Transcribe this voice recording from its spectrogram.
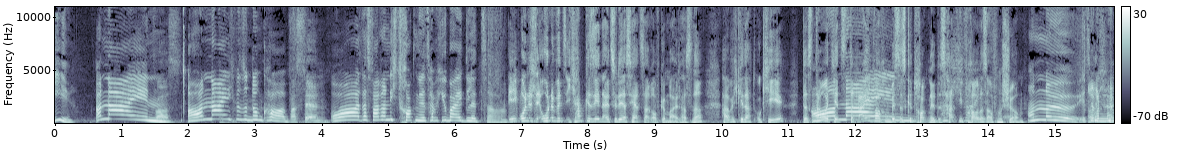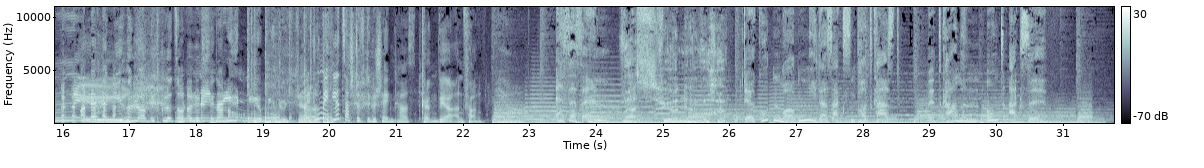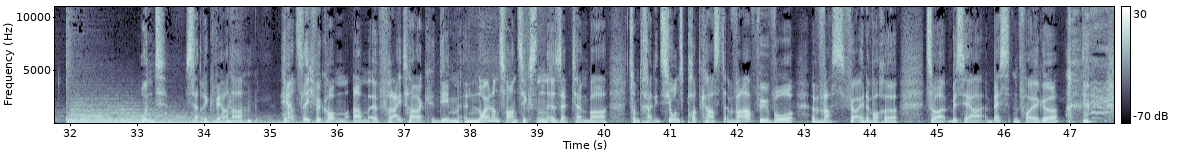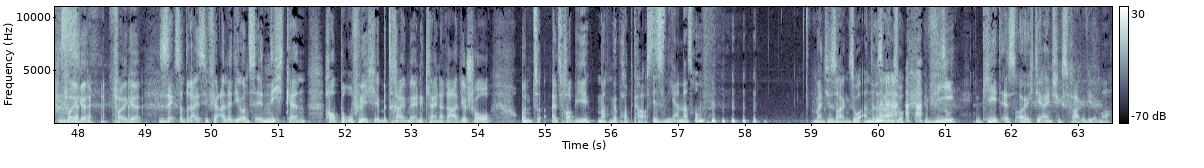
I. Oh nein! Was? Oh nein, ich bin so ein Dummkopf. Was denn? Oh, das war doch nicht trocken. Jetzt habe ich überall Glitzer. Ey, ohne, ohne Witz, ich habe gesehen, als du dir das Herz darauf gemalt hast, ne? Habe ich gedacht, okay, das Oh dauert jetzt drei nein. Wochen, bis es getrocknet ist. Hat die Frau das auf dem Schirm? Oh nö, jetzt habe ich an der Handyhülle habe ich Glitzer unter den Fingern. Weil du mir Glitzerstifte geschenkt hast. Können wir anfangen? FFN, Was für eine Woche. der Guten Morgen Niedersachsen Podcast mit Carmen und Axel. Und Cedric Werner. Herzlich willkommen am Freitag, dem 29. September zum Traditionspodcast War für wo, was für eine Woche zur bisher besten Folge. Folge, Folge 36 für alle, die uns nicht kennen. Hauptberuflich betreiben wir eine kleine Radioshow und als Hobby machen wir Podcasts. Ist es nicht andersrum? Manche sagen so, andere sagen so. Wie geht es euch? Die Einstiegsfrage wie immer.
